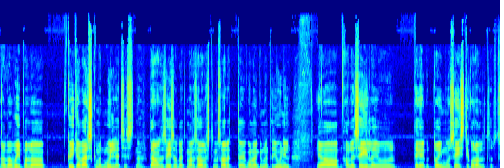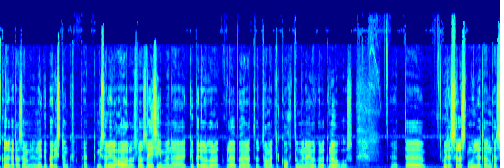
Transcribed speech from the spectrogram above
aga võib-olla kõige värskemad muljed siis noh, tänase seisuga, et me salvestame saadet kolmekümnendal juunil ja alles eile ju tegelikult toimus Eesti korraldatud kõrgetasemeline küberistung, et mis oli ajaloos lausa esimene küberjulgeolekule pühendatud ametlik kohtumine Julgeolekunõukogus. et äh, kuidas sellest muljed on, kas,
